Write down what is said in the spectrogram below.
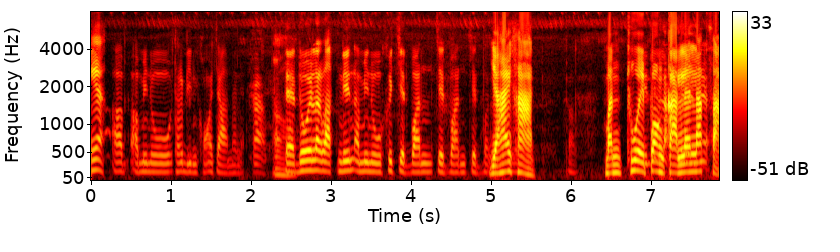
เงี้ยอะอะมิโนทางดินของอาจารย์นั่นแหละครับอ๋อแต่โดยหลักๆเน้นอะมิโนคือ7วัน7วัน7วันอย่าให้ขาดครับมันช่วยป้องกันและรักษา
